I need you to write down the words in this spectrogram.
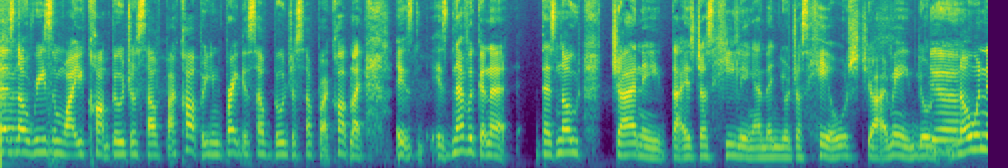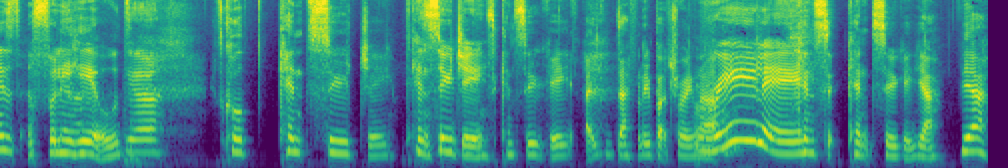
there's no reason why you can't build yourself back up And you can break yourself build yourself back up like it's it's never gonna there's no journey that is just healing and then you're just healed do you know what I mean? You're Yeah. no one is fully healed. Yeah. It's called kintsugi. kintsugi It's kintsugi. I'm definitely butchering that. Really? Kintsu- kintsugi. Yeah, yeah.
